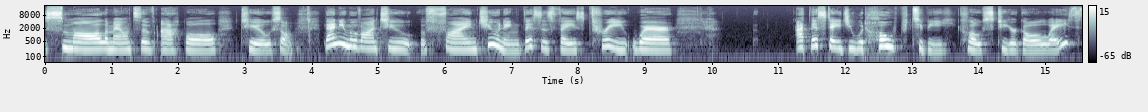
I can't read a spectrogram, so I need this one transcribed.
small amounts of apple too. So then you move on to fine tuning. This is phase three where at this stage, you would hope to be close to your goal weight,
